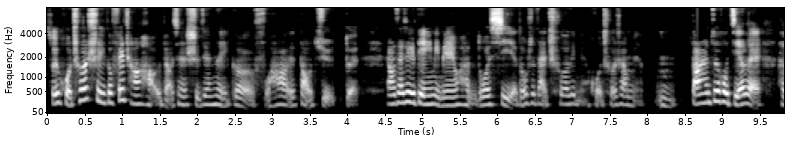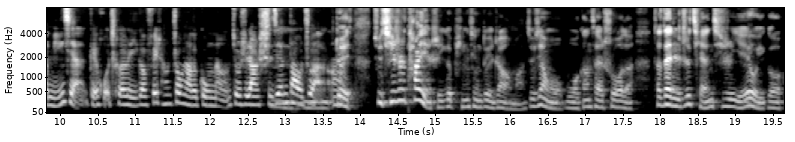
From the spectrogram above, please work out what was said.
所以火车是一个非常好的表现时间的一个符号道具，对。然后在这个电影里面有很多戏也都是在车里面，火车上面，嗯。当然最后结尾很明显给火车了一个非常重要的功能，就是让时间倒转。嗯对，就其实它也是一个平行对照嘛。就像我我刚才说的，它在这之前其实也有一个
